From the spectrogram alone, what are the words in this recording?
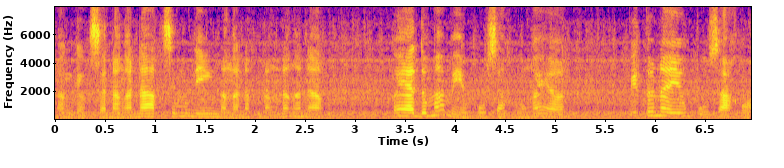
Hanggang sa nanganak, si Muning, nanganak ng nanganak. Kaya dumami yung pusa ko. Ngayon, pito na yung pusa ko.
